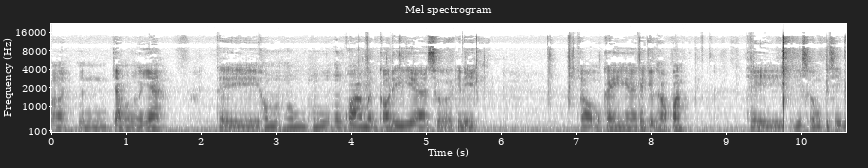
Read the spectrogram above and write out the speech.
Rồi, mình chào mọi người nha. Thì hôm hôm hôm hôm qua mình có đi uh, sửa cái điện cho một cái à, cái trường học á. Thì mình đi sửa một cái CB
